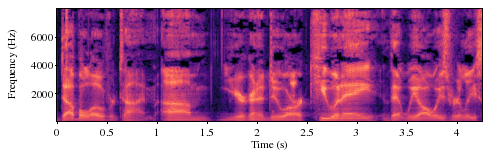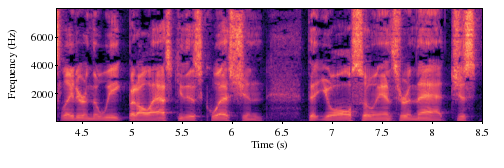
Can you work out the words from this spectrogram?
double overtime. Um, you're going to do our Q and A that we always release later in the week, but I'll ask you this question that you'll also answer in that. Just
